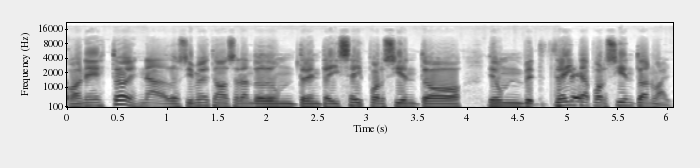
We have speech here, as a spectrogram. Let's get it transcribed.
con esto es nada, dos y medio estamos hablando de un 36%, de un 30% anual.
